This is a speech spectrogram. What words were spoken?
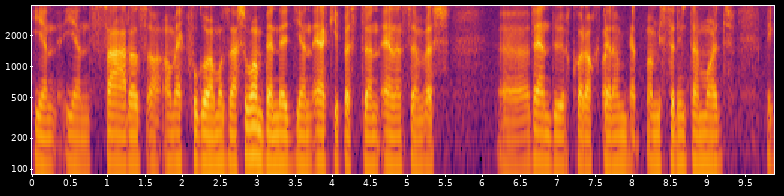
ilyen, ilyen száraz a, a megfogalmazása. Van benne egy ilyen elképesztően ellenszenves rendőr karakter, ami, ami szerintem majd még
